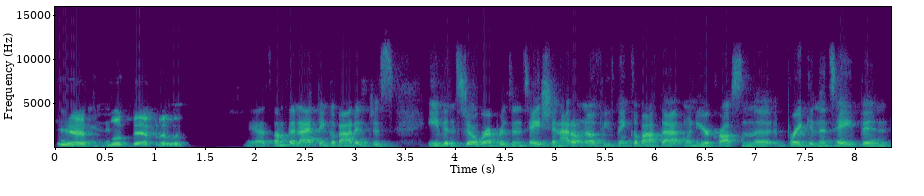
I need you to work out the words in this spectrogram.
yeah well definitely yeah, something I think about is just even still representation. I don't know if you think about that when you're crossing the breaking the tape and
